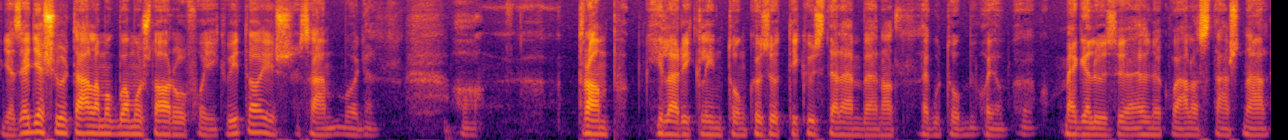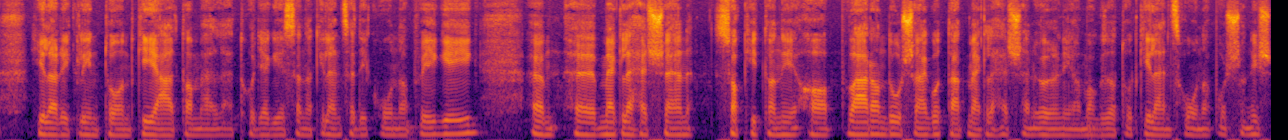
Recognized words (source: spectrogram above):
Ugye az Egyesült Államokban most arról folyik vita, és szám, hogy a, Trump Hillary Clinton közötti küzdelemben a legutóbb, vagy a megelőző elnökválasztásnál Hillary Clinton kiállta mellett, hogy egészen a 9. hónap végéig meg lehessen szakítani a várandóságot, tehát meg lehessen ölni a magzatot 9 hónaposan is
